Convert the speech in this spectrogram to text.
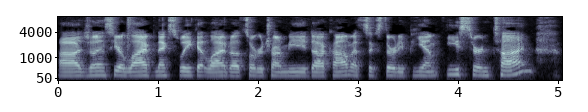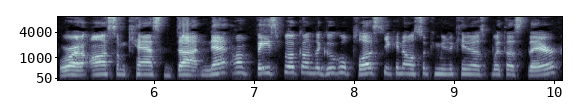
Uh, join us here live next week at live.sorgatronmedia.com at 6.30 p.m. Eastern Time. We're at awesomecast.net on Facebook, on the Google+. Plus. You can also communicate with us there.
